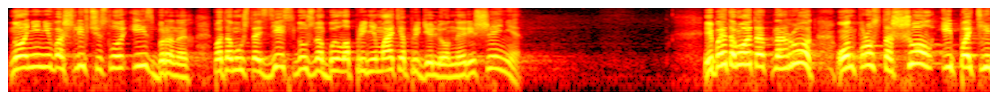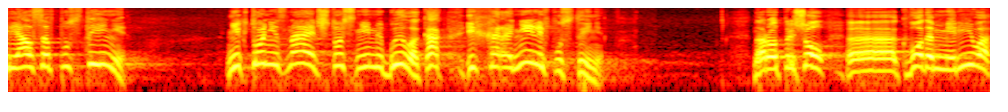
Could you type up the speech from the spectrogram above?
но они не вошли в число избранных, потому что здесь нужно было принимать определенные решения. И поэтому этот народ, он просто шел и потерялся в пустыне. Никто не знает, что с ними было, как их хоронили в пустыне. Народ пришел э, к водам Мерива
